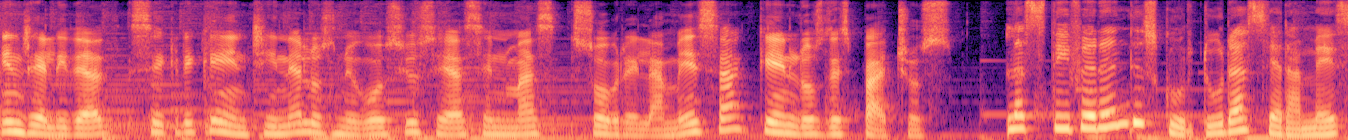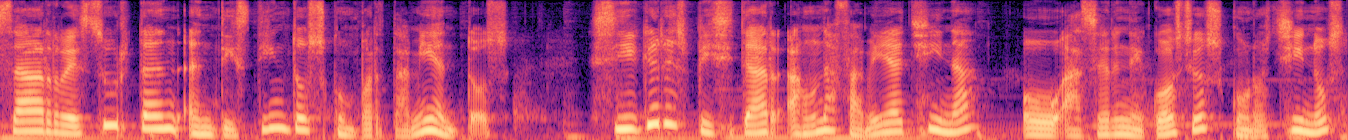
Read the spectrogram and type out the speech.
En realidad, se cree que en China los negocios se hacen más sobre la mesa que en los despachos. Las diferentes culturas de la mesa resultan en distintos comportamientos. Si quieres visitar a una familia china o hacer negocios con los chinos,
